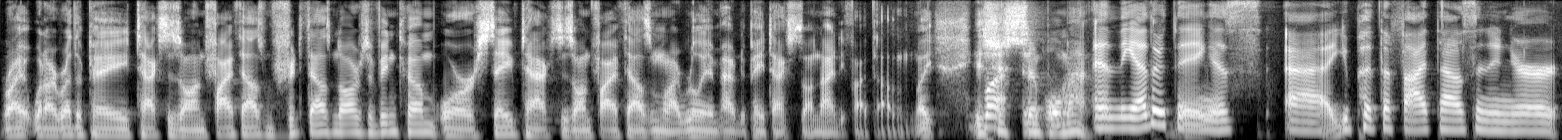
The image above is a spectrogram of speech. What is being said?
right? Would I rather pay taxes on five thousand for fifty thousand dollars of income, or save taxes on five thousand when I really am having to pay taxes on ninety five thousand? Like it's well, just simple math. And the other thing is, uh, you put the five thousand in your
